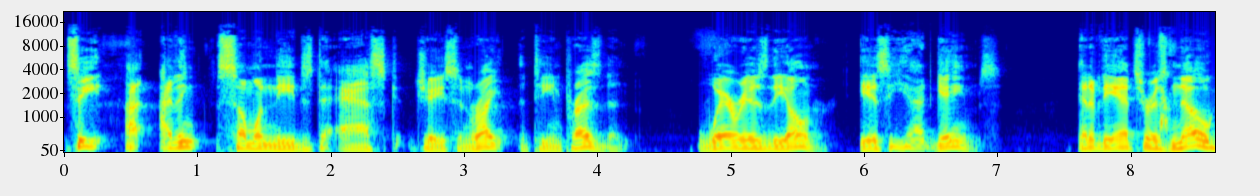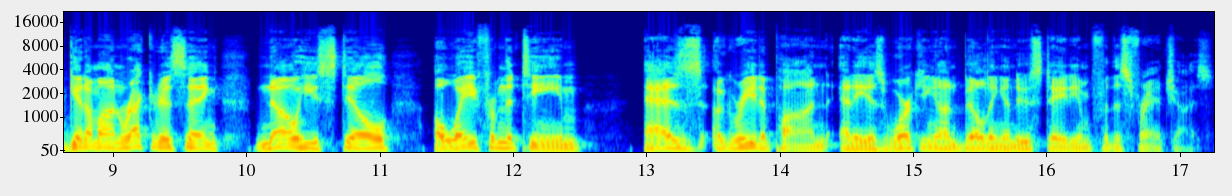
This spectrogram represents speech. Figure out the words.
See, I, I think someone needs to ask Jason Wright, the team president, where is the owner? Is he at games? And if the answer is no, get him on record as saying, no, he's still away from the team as agreed upon, and he is working on building a new stadium for this franchise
